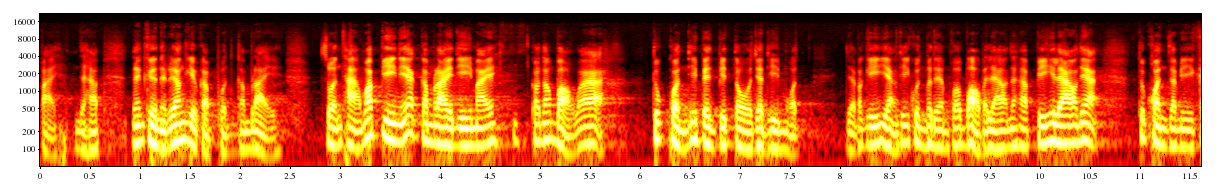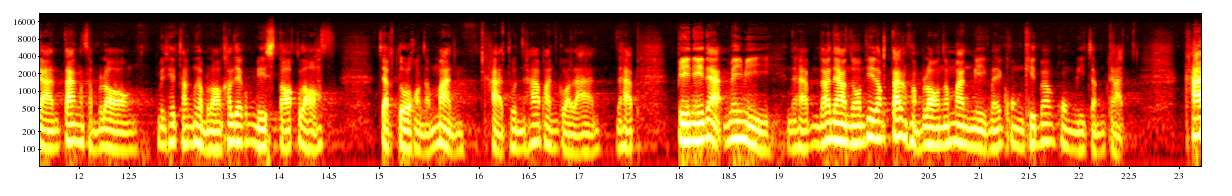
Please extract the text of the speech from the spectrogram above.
ไปนะครับ นั่นคือในเรื่องเกี่ยวกับผลกำไร ส่วนถามว่าปีนี้กำไรดีไหม ก็ต้องบอกว่าทุกคนที่เป็นปิโตจะดีหมดอย่างเมื่อกี้อย่างที่คุณประเดิมเขาบอกไปแล้วนะครับ ปีที่แล้วเนี่ยทุกคนจะมีการตั้งสำรอง ไม่ใช่ทั้งสำรองเขาเรียกว่ามี stock loss จากตัวของน้ำมันขาดทุน 5,000 กว่าล้านนะครับ ปีนี้เนี่ยไม่มีนะครับแล้วแนวโน้มที่ต้องตั้งสำรองน้ำมันมีไหมคงคิดว่าคงมีจำกัด ค่า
